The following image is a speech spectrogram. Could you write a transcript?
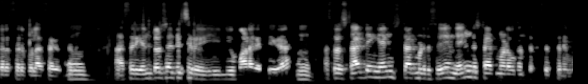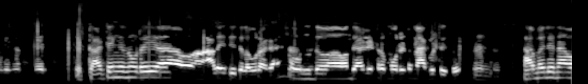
ತರ ಸರ್ ಲಾಸ್ ಆಗುತ್ತೆ. ಸರಿ ಆ ಸರ್ ಎಂಟು ವರ್ಷ ಆಯ್ತು ಸರ್ ಈ ನೀವು ಮಾಡಕತ್ತಿ ಈಗ. ಹ್ಮ್. ಸರ್ ಸ್ಟಾರ್ಟಿಂಗ್ ಹೆಂಗ್ ಸ್ಟಾರ್ಟ್ ಮಾಡಿದ್ರಿ ಸರ್ ಹೆಂಗ್ ಹೆಂಗ್ ಸ್ಟಾರ್ಟ್ ಮಾಡ್ಬೇಕಂತ ಅನ್ಸುತ್ತೆ ನಿಮಗೆ? ಸ್ಟಾರ್ಟಿಂಗ್ ನೋಡ್ರಿ ಆ, ಇದ್ದಿದ್ದಲ್ಲ ಇದ್ದಿದ್ದಿಲ್ಲ ಊರಾಗ. ಒಂದು ಒಂದ್ ಎರಡ್ ಲೀಟರ್ ಮೂರ್ ಲೀಟರ್ ನಾಲ್ಕು ಲೀಟರ್ ಇದ್ದು ಆಮೇಲೆ ನಾವ್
